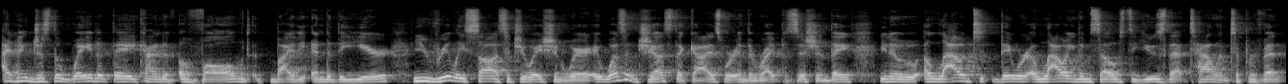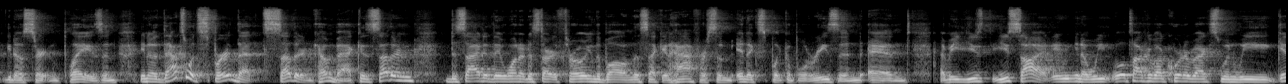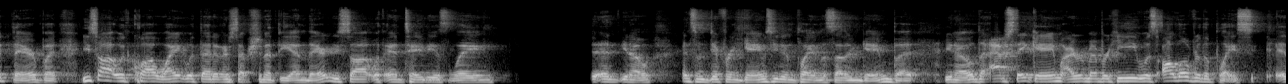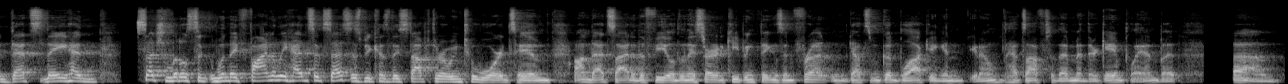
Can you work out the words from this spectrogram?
I think just the way that they kind of evolved by the end of the year, you really saw a situation where it wasn't just that guys were in the right position. They, you know, allowed to, they were allowing themselves to use that talent to prevent, you know, certain plays. And, you know, that's what spurred that Southern comeback because Southern decided they wanted to start throwing the ball in the second half for some inexplicable reason. And I mean, you, you saw it. You know, we, we'll talk about quarterbacks when we get there, but you saw it with Qua White with that interception at the end there. You saw it with Ante Latavius Lane and you know in some different games. He didn't play in the southern game but you know the app state game i remember he was all over the place. That's they had such little when they finally had success is because they stopped throwing towards him on that side of the field and they started keeping things in front and got some good blocking and you know hats off to them and their game plan. But um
